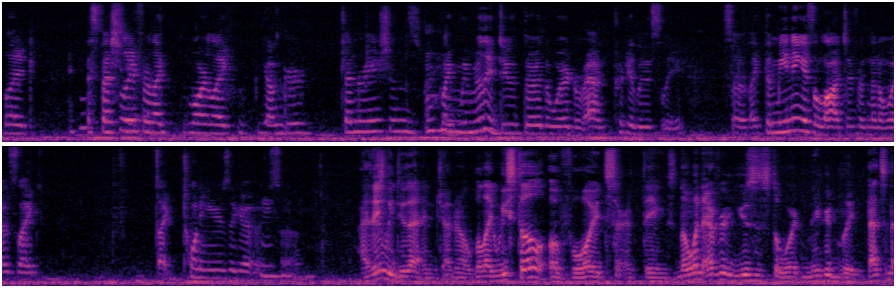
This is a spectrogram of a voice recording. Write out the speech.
like, especially for like more like younger generations, like we Mhm. really do throw the word around pretty loosely. So like the meaning is a lot different than it was like like 20 years ago. So Mhm. I think we do that in general, but like we still avoid certain things. No one ever uses the word niggardly. That's an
